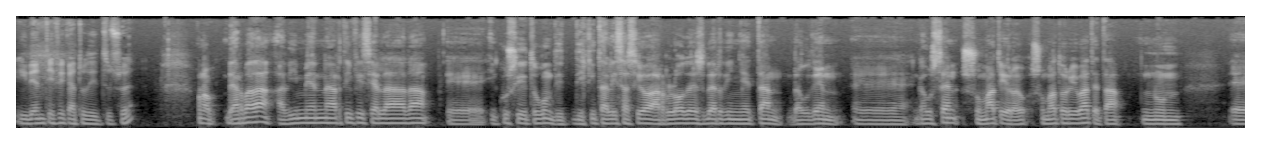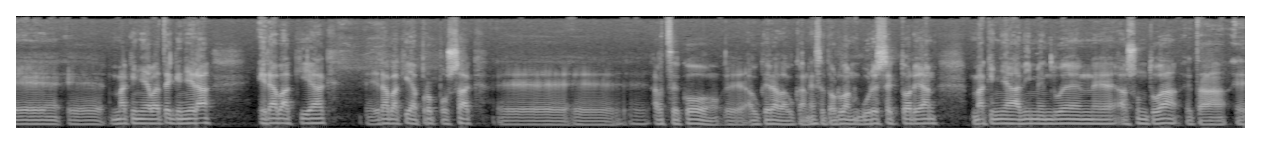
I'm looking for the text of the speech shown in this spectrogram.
identifikatu dituzue? Bueno, behar bada, adimen artifiziala da, e, ikusi ditugun digitalizazio arlo desberdinetan dauden e, gauzen sumatorio, bat, eta nun e, e, makina batek genera erabakiak erabakia proposak e, e, hartzeko e, aukera daukan, ez? Eta orduan gure sektorean makina adimenduen e, asuntua eta e,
